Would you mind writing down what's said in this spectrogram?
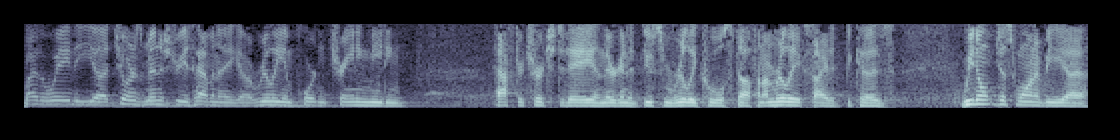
By the way, the uh, children's ministry is having a, a really important training meeting after church today, and they're going to do some really cool stuff. And I'm really excited because we don't just want to be a,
